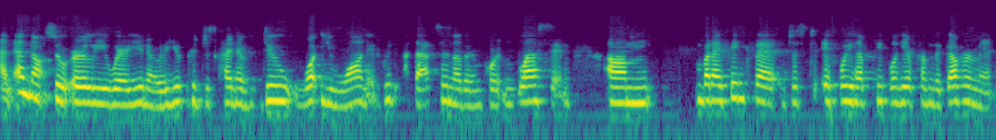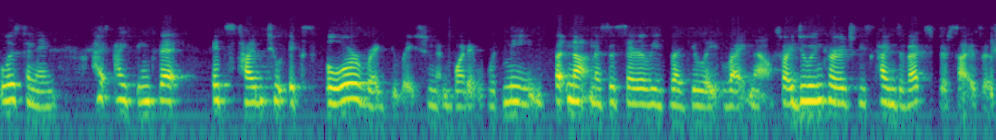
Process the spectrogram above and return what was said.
and, and not so early where you know you could just kind of do what you wanted. That's another important lesson. Um, but I think that just if we have people here from the government listening, I, I think that it's time to explore regulation and what it would mean, but not necessarily regulate right now. So I do encourage these kinds of exercises,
